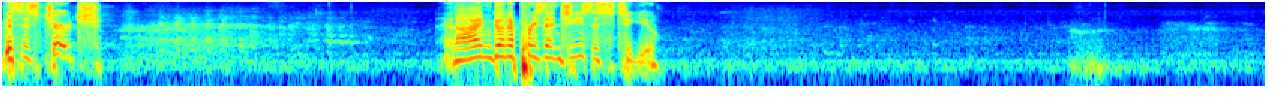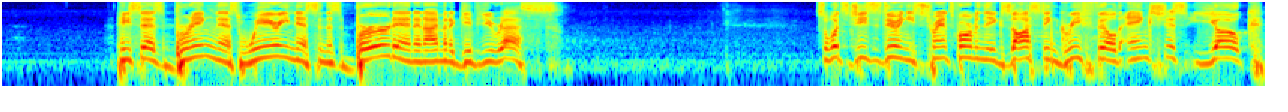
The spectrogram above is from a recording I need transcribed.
this is church. And I'm going to present Jesus to you. He says, Bring this weariness and this burden, and I'm going to give you rest. So, what's Jesus doing? He's transforming the exhausting, grief filled, anxious yoke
